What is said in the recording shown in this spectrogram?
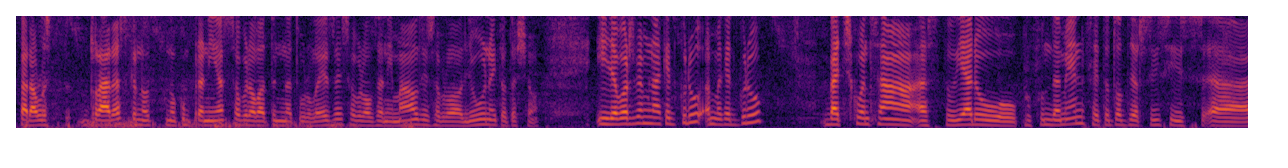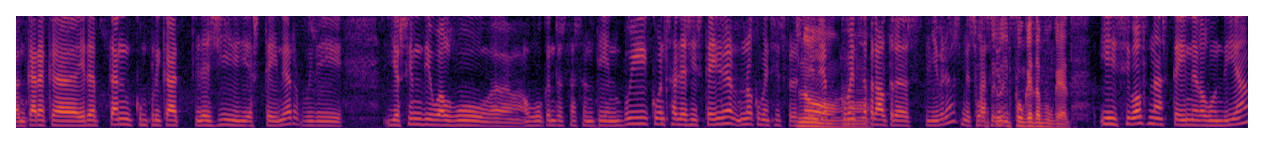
paraules rares que no, no comprenies sobre la naturalesa i sobre els animals i sobre la lluna i tot això. I llavors vam anar a aquest grup, amb aquest grup vaig començar a estudiar-ho profundament, fer tots els exercicis, eh, encara que era tan complicat llegir Steiner, vull dir, jo si em diu algú, eh, algú que ens està sentint, vull començar a llegir Steiner, no comencis per Steiner, No, comença no. per altres llibres més fàcils. poquet a poquet. I si vols anar a Steiner algun dia,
